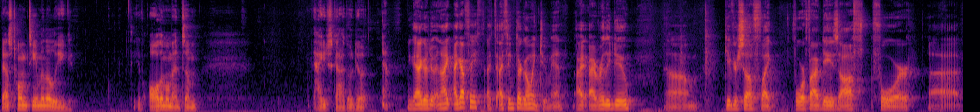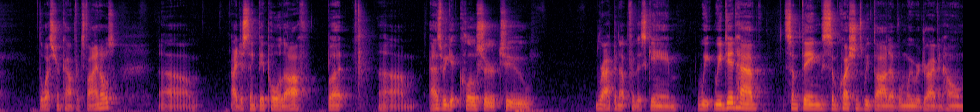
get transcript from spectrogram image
best home team in the league. You have all the momentum. Now you just gotta go do it. Yeah, you gotta go do it. And I, I got faith. I, I think they're going to, man. I, I really do. Um, give yourself like four or five days off for uh, the Western Conference Finals. Um, I just think they pull it off. But um, as we get closer to wrapping up for this game, we, we did have some things, some questions we thought of when we were driving home.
